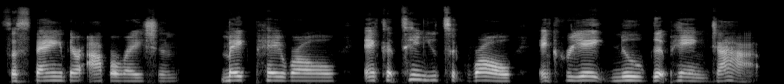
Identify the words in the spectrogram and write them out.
sustain their operations, make payroll, and continue to grow and create new good paying jobs.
